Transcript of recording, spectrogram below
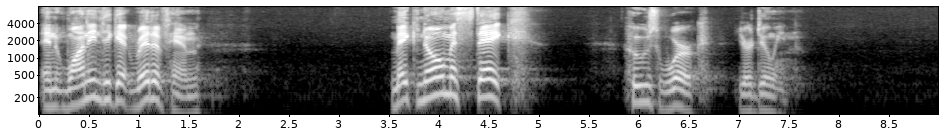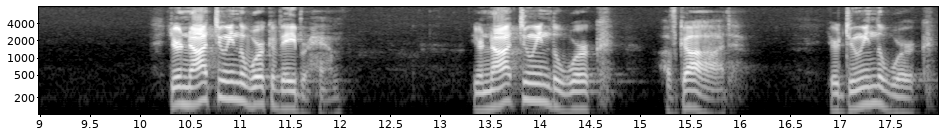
in wanting to get rid of him, make no mistake whose work you're doing. You're not doing the work of Abraham. You're not doing the work of God. You're doing the work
